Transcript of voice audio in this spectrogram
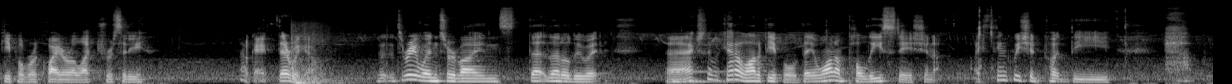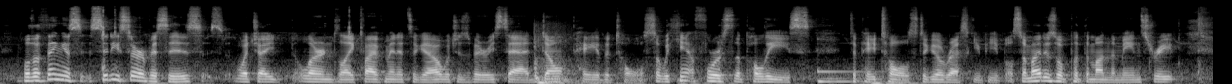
People require electricity. Okay, there we go. Three wind turbines, that, that'll do it. Uh, actually, we got a lot of people. They want a police station. I think we should put the... Well, the thing is, city services, which I learned like five minutes ago, which is very sad, don't pay the tolls. So we can't force the police to pay tolls to go rescue people. So might as well put them on the main street,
